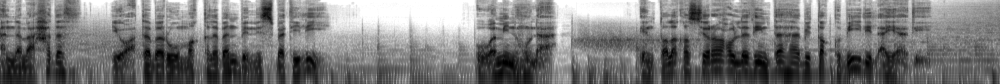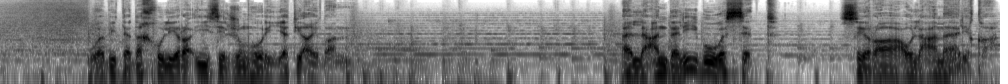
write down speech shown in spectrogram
أن ما حدث يعتبر مقلبا بالنسبة لي. ومن هنا انطلق الصراع الذي انتهى بتقبيل الأيادي وبتدخل رئيس الجمهورية أيضا. العندليب والست صراع العمالقة.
